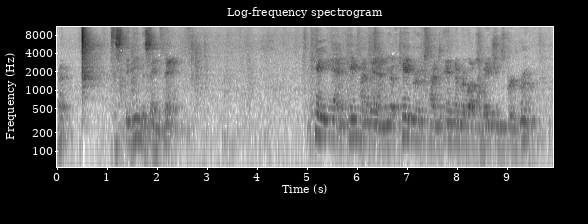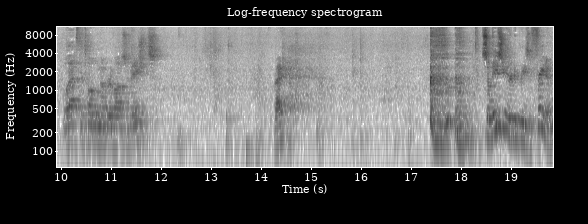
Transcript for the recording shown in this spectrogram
Right? It's- They mean the same thing. Kn, k times n, you have k groups times n number of observations per group. Well, that's the total number of observations. Right? so these are your degrees of freedom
